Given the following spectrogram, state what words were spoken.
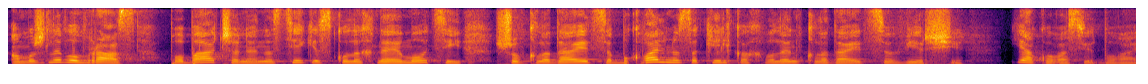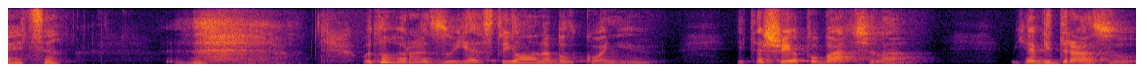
А можливо, враз побачене настільки сколихне емоцій, що вкладається буквально за кілька хвилин вкладається в вірші. Як у вас відбувається? Одного разу я стояла на балконі, і те, що я побачила, я відразу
